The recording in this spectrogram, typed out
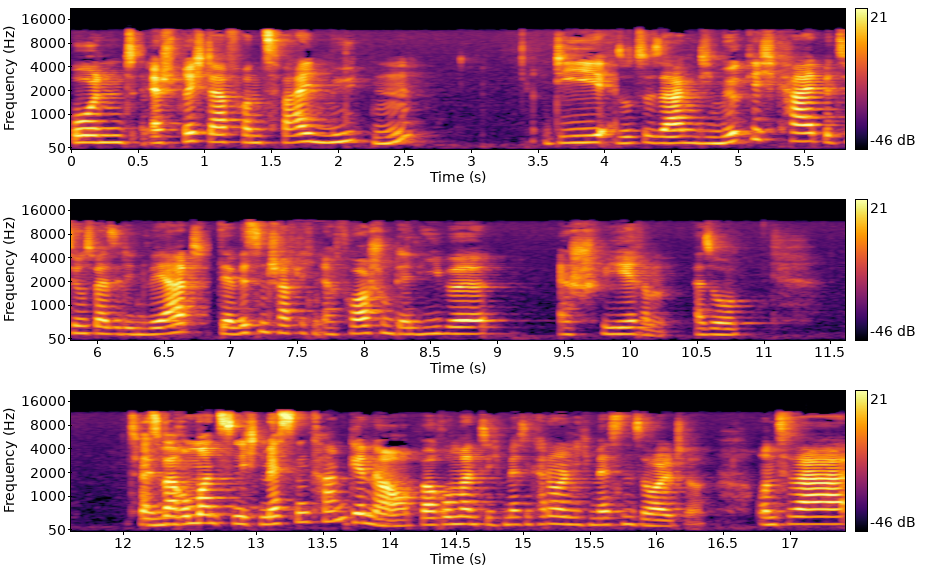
Und er spricht da von zwei Mythen, die sozusagen die Möglichkeit bzw. den Wert der wissenschaftlichen Erforschung der Liebe erschweren. Also Also warum man es nicht messen kann? Genau, warum man es nicht messen kann oder nicht messen sollte. Und zwar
